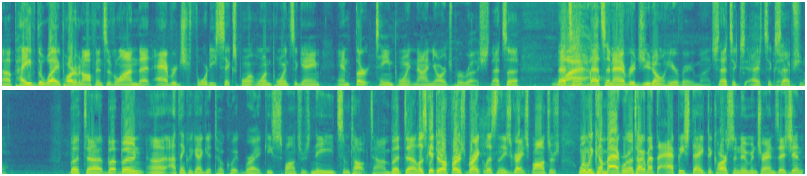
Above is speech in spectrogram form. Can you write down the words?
uh, paved the way, part of an offensive line that averaged 46.1 points a game and 13.9 yards per rush. That's a that's wow. a, that's an average you don't hear very much. That's ex- that's exceptional. But uh, but Boone, uh, I think we got to get to a quick break. These sponsors need some talk time. But uh, let's get to our first break. Listen to these great sponsors. When we come back, we're going to talk about the Appy State to Carson Newman transition.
